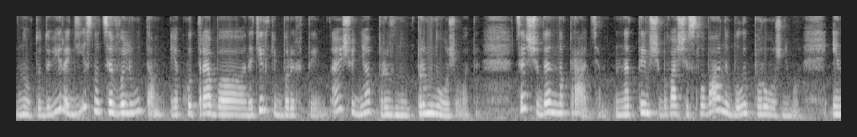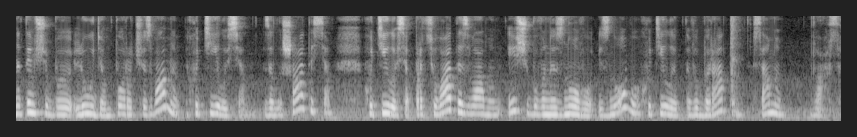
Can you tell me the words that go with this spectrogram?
ну то довіра дійсно це валюта, яку треба не тільки берегти, а й щодня привну- примножувати. Це щоденна праця над тим, щоб ваші слова не були порожніми, і над тим, щоб людям поруч із вами хотілося залишатися, хотілося працювати з вами, і щоб вони знову і знову хотіли вибирати саме вас.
